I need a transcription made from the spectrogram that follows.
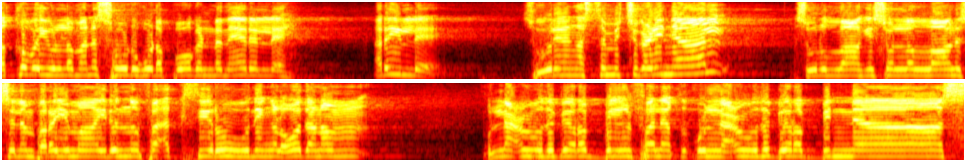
തക്കവയുള്ള മനസ്സോടുകൂടെ പോകേണ്ട നേരല്ലേ? അറിയില്ലേ? സൂര്യൻ അസ്തമിച്ചു കഴിഞ്ഞാൽ പറയുമായിരുന്നു നിങ്ങൾ ഓതണം. ഖുൽ അഊദു ബിറബ്ബിൽ ഫലഖ് ഖുൽ അഊദു ബിറബ്ബിൻ നാസ്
